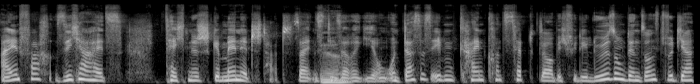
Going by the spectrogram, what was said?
einfach sicherheitstechnisch gemanagt hat seitens ja. dieser Regierung. Und das ist eben kein Konzept, glaube ich, für die Lösung, denn sonst wird ja,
